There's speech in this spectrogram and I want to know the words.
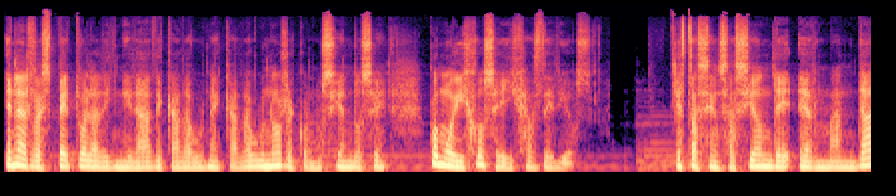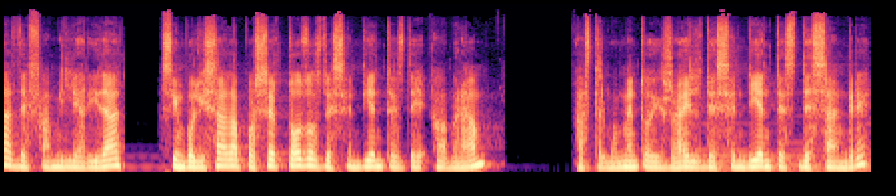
en el respeto a la dignidad de cada una y cada uno, reconociéndose como hijos e hijas de Dios. Esta sensación de hermandad, de familiaridad, simbolizada por ser todos descendientes de Abraham, hasta el momento de Israel descendientes de sangre,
